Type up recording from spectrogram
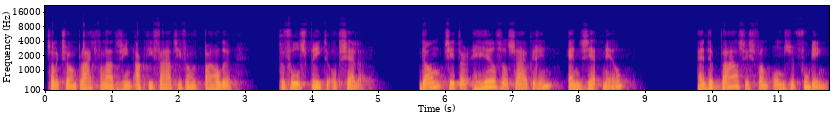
zal ik zo een plaatje van laten zien, activatie van bepaalde gevoelsprieten op cellen. Dan zit er heel veel suiker in en zetmeel. De basis van onze voeding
